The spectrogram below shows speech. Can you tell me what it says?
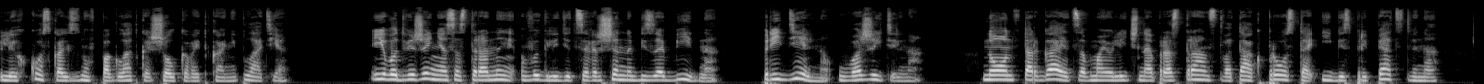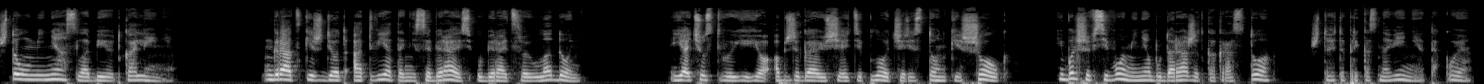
легко скользнув по гладкой шелковой ткани платья. Его движение со стороны выглядит совершенно безобидно, предельно уважительно. Но он вторгается в мое личное пространство так просто и беспрепятственно, что у меня слабеют колени. Градский ждет ответа, не собираясь убирать свою ладонь. Я чувствую ее обжигающее тепло через тонкий шелк, и больше всего меня будоражит как раз то, что это прикосновение такое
